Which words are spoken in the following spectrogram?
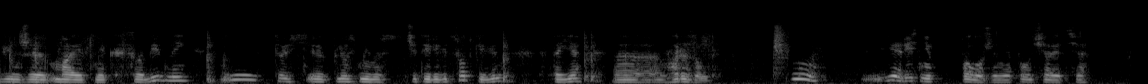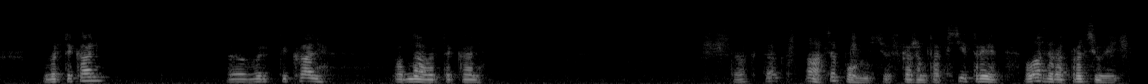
він же маятник свобідний, і е, плюс-мінус 4% він стає е, в горизонт. Ну, є різні положення. Получається вертикаль, е, вертикаль, одна вертикаль. Так, так. А, це повністю, скажімо так, всі три лазера працюють.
